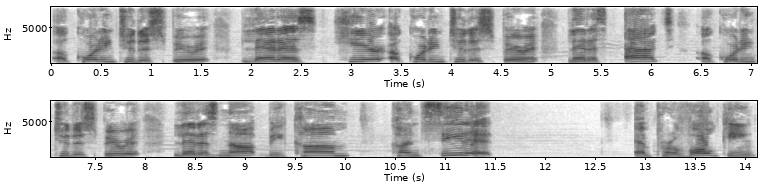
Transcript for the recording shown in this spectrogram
according to the Spirit. Let us hear according to the Spirit. Let us act according to the Spirit. Let us not become conceited and provoking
